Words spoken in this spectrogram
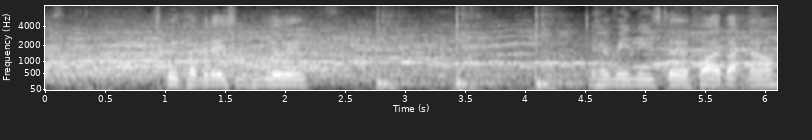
It's a good combination from Louis. Henry needs to fire back now.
